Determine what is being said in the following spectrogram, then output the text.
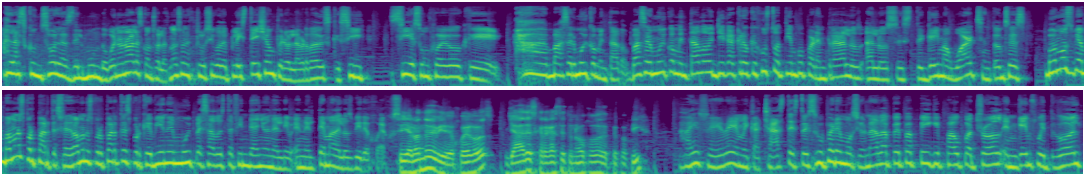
a las consolas del mundo. Bueno, no a las consolas, no es un exclusivo de PlayStation, pero la verdad es que sí, sí es un juego que ah, va a ser muy comentado. Va a ser muy comentado, llega creo que justo a tiempo para entrar a los, a los este, Game Awards, entonces vamos bien, vámonos por partes, Fede, vámonos por partes porque viene muy pesado este fin de año en el, en el tema de los videojuegos. Sí, hablando de videojuegos, ¿ya descargaste tu nuevo juego de Peppa Pig? Ay, Fede, me cachaste. Estoy súper emocionada. Peppa Pig y Paw Patrol en Games with Gold.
